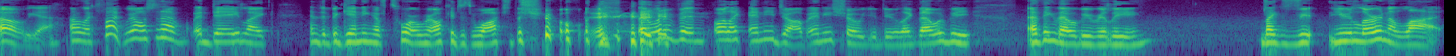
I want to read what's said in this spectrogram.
Oh yeah, I was like, fuck, we all should have a day like in the beginning of tour where all could just watch the show. that would have been, or like any job, any show you do, like that would be. I think that would be really, like you learn a lot.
